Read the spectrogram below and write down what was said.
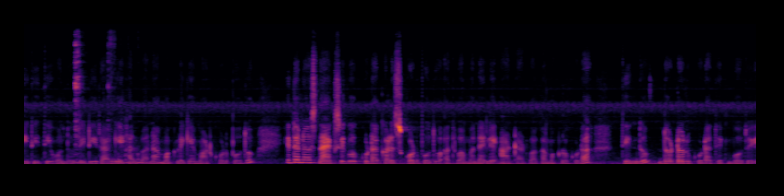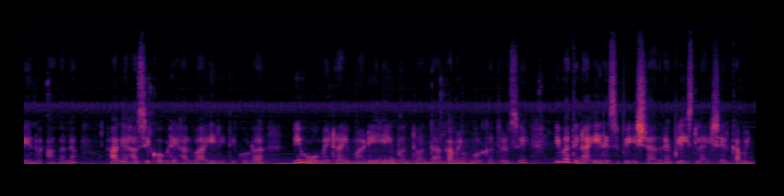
ಈ ರೀತಿ ಒಂದು ದಿಢೀರಾಗಿ ಹಲ್ವಾನ ಮಕ್ಕಳಿಗೆ ಮಾಡಿಕೊಡ್ಬೋದು. ಇದನ್ನು ಸ್ನ್ಯಾಕ್ಸಿಗೂ ಕೂಡ ಕಳಿಸ್ಕೊಡ್ಬೋದು ಅಥವಾ ಮನೇಲಿ ಆಟ ಆಡುವಾಗ ಮಕ್ಕಳು ಕೂಡ ತಿಂದು ದೊಡ್ಡವರು ಕೂಡ ತಿನ್ಬೋದು, ಏನೂ ಆಗಲ್ಲ. ಹಾಗೆ ಹಸಿ ಕೊಬ್ಬರಿ ಹಲ್ವಾ ಈ ರೀತಿ ಕೂಡ ನೀವು ಒಮ್ಮೆ ಟ್ರೈ ಮಾಡಿ ಹೇಗೆ ಬಂತು ಅಂತ ಕಮೆಂಟ್ ಮೂಲಕ ತಿಳಿಸಿ. ಇವತ್ತಿನ ಈ ರೆಸಿಪಿ ಇಷ್ಟ ಆದರೆ ಪ್ಲೀಸ್ ಲೈಕ್, ಶೇರ್, ಕಮೆಂಟ್.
